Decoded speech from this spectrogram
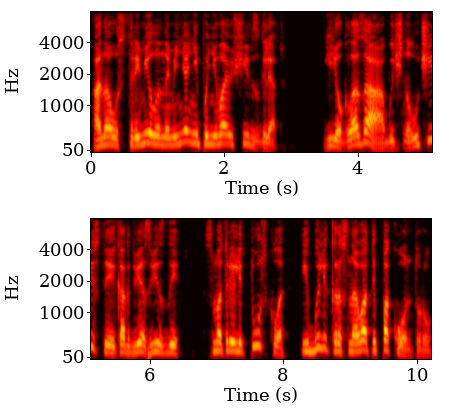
Она устремила на меня непонимающий взгляд. Ее глаза, обычно лучистые, как две звезды, смотрели тускло и были красноваты по контуру.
